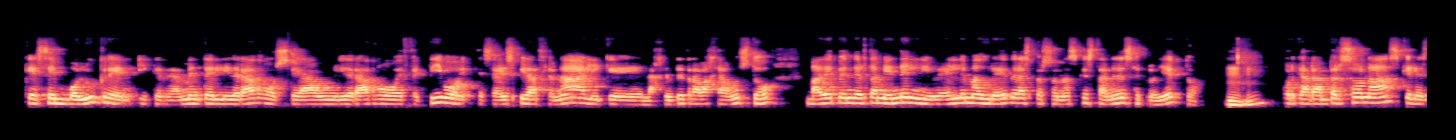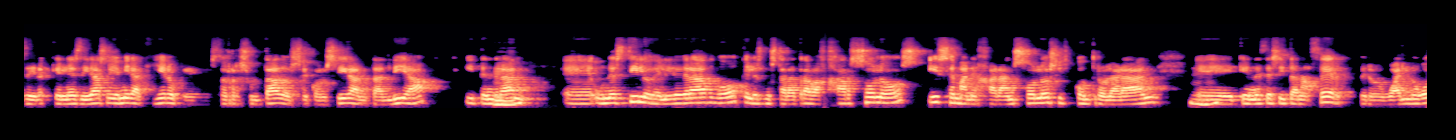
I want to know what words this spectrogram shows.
que se involucren y que realmente el liderazgo sea un liderazgo efectivo, que sea inspiracional y que la gente trabaje a gusto, va a depender también del nivel de madurez de las personas que están en ese proyecto. Porque habrán personas que les, que les dirás, oye, mira, quiero que estos resultados se consigan tal día y tendrán eh, un estilo de liderazgo que les gustará trabajar solos y se manejarán solos y controlarán eh, qué necesitan hacer, pero igual luego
